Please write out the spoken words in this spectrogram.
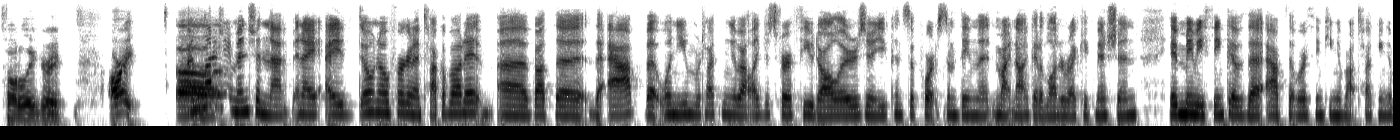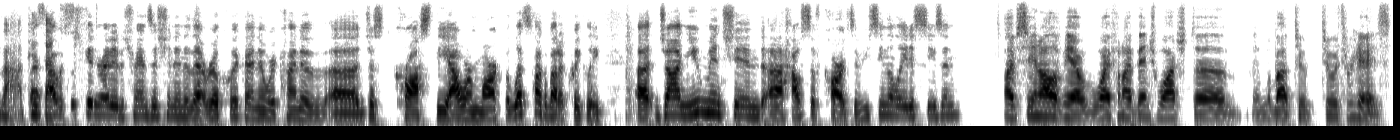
Totally agree. All right. Uh, I'm glad you mentioned that, and I, I don't know if we're going to talk about it uh, about the the app, but when you were talking about like just for a few dollars, you know, you can support something that might not get a lot of recognition. It made me think of the app that we're thinking about talking about because I was just getting ready to transition into that real quick. I know we're kind of uh, just crossed the hour mark, but let's talk about it quickly. Uh, John, you mentioned uh, House of Cards. Have you seen the latest season? I've seen all of them. Yeah, wife and I binge watched uh, in about two two or three days.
